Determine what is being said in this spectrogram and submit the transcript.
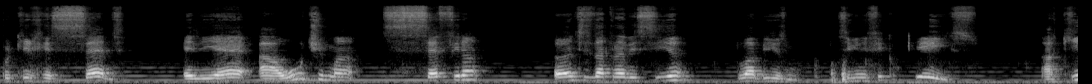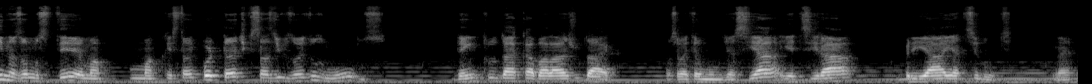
Porque Resed ele é a última Séfira antes da travessia do abismo. Significa o que é isso? Aqui nós vamos ter uma, uma questão importante que são as divisões dos mundos dentro da Kabbalah judaica. Você vai ter o mundo de Asiá, Yetzirah, Briá e Atzilut. Né?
